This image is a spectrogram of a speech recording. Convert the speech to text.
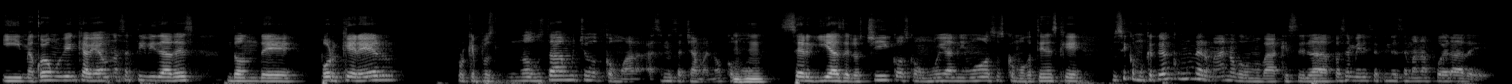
y me acuerdo muy bien que había unas actividades donde por querer, porque pues nos gustaba mucho como hacer nuestra chama, ¿no? Como ser guías de los chicos, como muy animosos, como que tienes que, pues sí, como que te vean como un hermano, como para que se la pasen bien este fin de semana fuera de,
